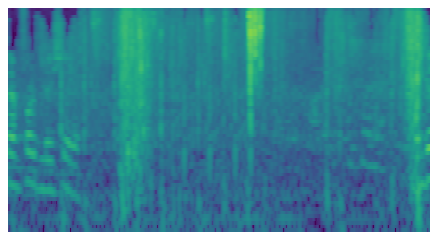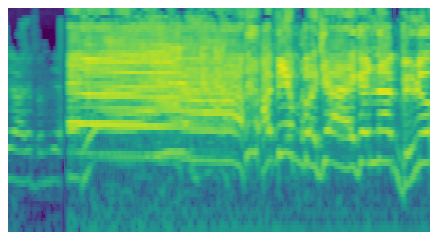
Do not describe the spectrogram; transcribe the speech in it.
ایم فور گلیشیئر ہے بندے آ رہے بندے ابھی مزہ آئے گا نا بھیڑو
